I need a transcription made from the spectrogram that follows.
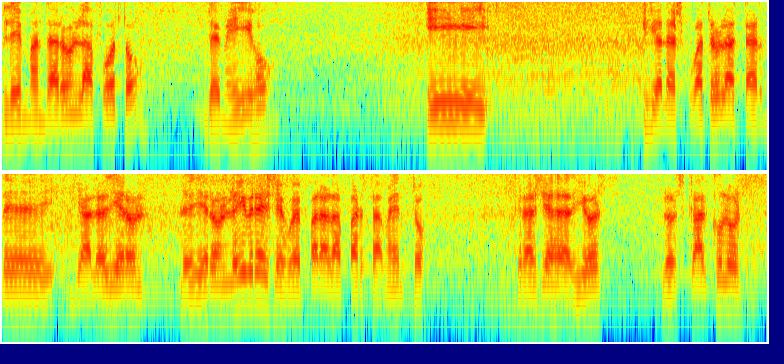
le mandaron la foto de mi hijo y, y a las 4 de la tarde ya le dieron, le dieron libre y se fue para el apartamento. Gracias a Dios los cálculos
